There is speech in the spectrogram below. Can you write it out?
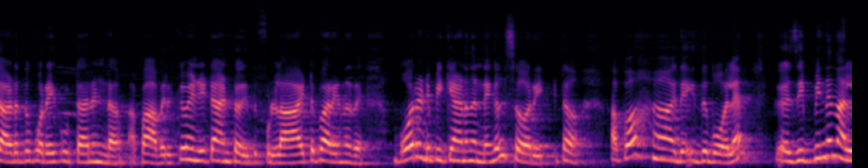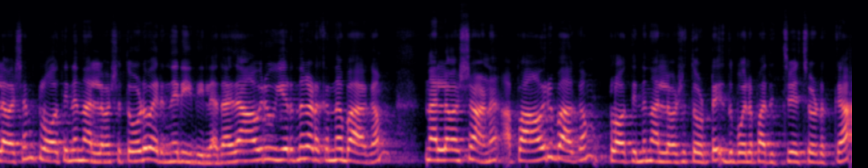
ചാടുന്ന കുറേ കൂട്ടുകാരുണ്ടാവും. അപ്പോൾ അവർക്ക് വേണ്ടിയിട്ടാണ് കേട്ടോ ഇത് ഫുള്ളായിട്ട് പറയുന്നത്. ബോറടിപ്പിക്കുകയാണെന്നുണ്ടെങ്കിൽ സോറി കേട്ടോ അപ്പോൾ ഇത് ഇതുപോലെ സിബിന്റെ നല്ല വശം ക്ലോത്തിന്റെ നല്ല വശത്തോട് വരുന്ന രീതിയിൽ അതായത് ആ ഒരു ഉയർന്നു കിടക്കുന്ന ഭാഗം നല്ല വശമാണ്. അപ്പോൾ ആ ഒരു ഭാഗം ക്ലോത്തിന്റെ നല്ല വശത്തോട്ട് ഇതുപോലെ പതിച്ച് വെച്ച് കൊടുക്കുക.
